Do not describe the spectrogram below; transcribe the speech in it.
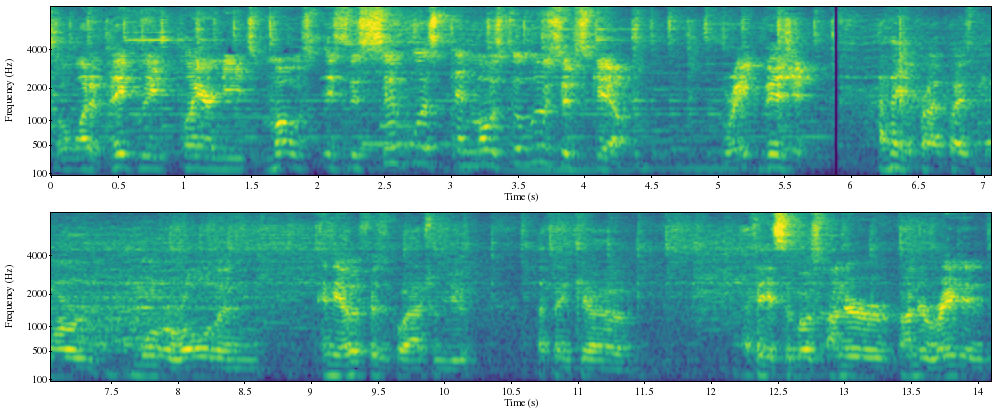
But what a big league player needs most is the simplest and most elusive skill great vision. I think it probably plays more more of a role than any other physical attribute. I think uh, I think it's the most under underrated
